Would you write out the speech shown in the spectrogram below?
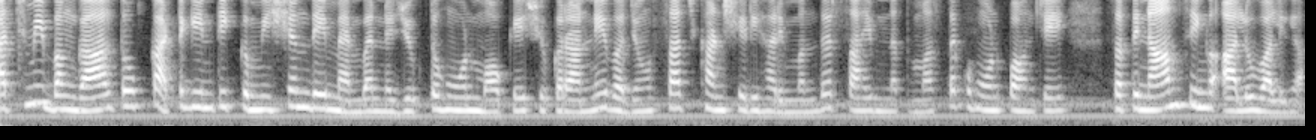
ਪੱਛਮੀ ਬੰਗਾਲ ਤੋਂ ਘੱਟ ਗਿਣਤੀ ਕਮਿਸ਼ਨ ਦੇ ਮੈਂਬਰ ਨਿਯੁਕਤ ਹੋਣ ਮੌਕੇ ਸ਼ੁਕਰਾਨੇ ਵਜੋਂ ਸੱਚਖੰਡ ਸ੍ਰੀ ਹਰਿਮੰਦਰ ਸਾਹਿਬ ਨਤਮਸਤਕ ਹੋਣ ਪਹੁੰਚੇ ਸਤਿਨਾਮ ਸਿੰਘ ਆਲੂਵਾਲੀਆ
